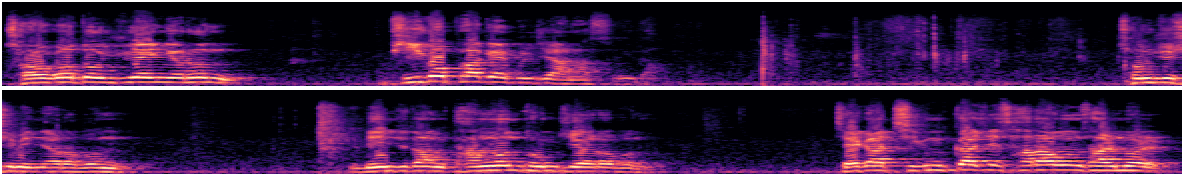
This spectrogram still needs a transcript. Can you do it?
적어도 유행열은 비겁하게 굴지 않았습니다. 청주 시민 여러분, 민주당 당원 동지 여러분, 제가 지금까지 살아온 삶을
